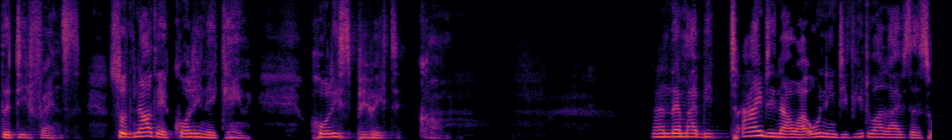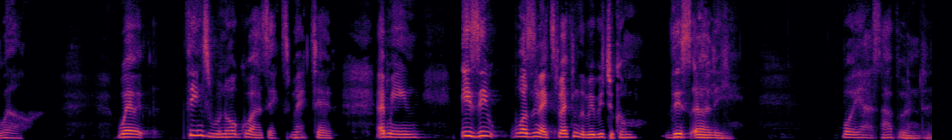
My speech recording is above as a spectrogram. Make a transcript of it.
the difference. So now they're calling again Holy Spirit, come. And there might be times in our own individual lives as well where things will not go as expected. I mean, Izzy wasn't expecting the baby to come this early, but it has happened.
